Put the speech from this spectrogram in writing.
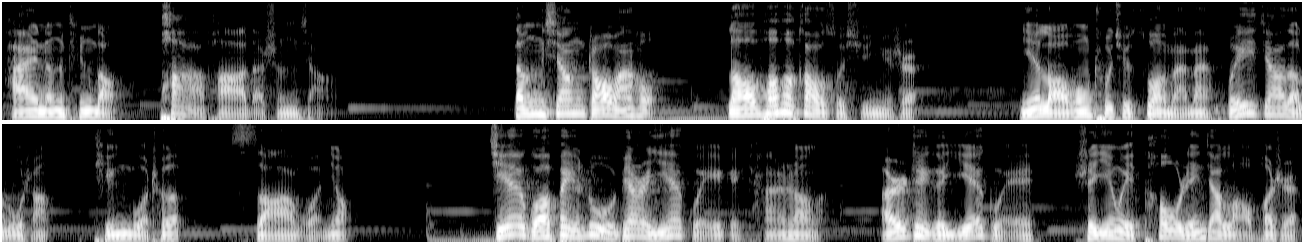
还能听到啪啪的声响。等香着完后，老婆婆告诉徐女士：“你老公出去做买卖，回家的路上停过车，撒过尿。”结果被路边野鬼给缠上了，而这个野鬼是因为偷人家老婆时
